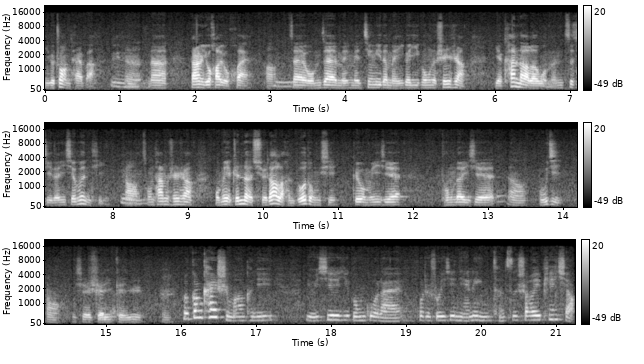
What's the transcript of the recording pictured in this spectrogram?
一个状态吧。嗯。嗯，那当然有好有坏啊，嗯。在我们在每每经历的每一个义工的身上，也看到了我们自己的一些问题。啊嗯，从他们身上，我们也真的学到了很多东西，给我们一些不同的一些嗯补给啊，一些给给予。嗯。刚开始嘛，肯定有一些义工过来，或者说一些年龄层次稍微偏小，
